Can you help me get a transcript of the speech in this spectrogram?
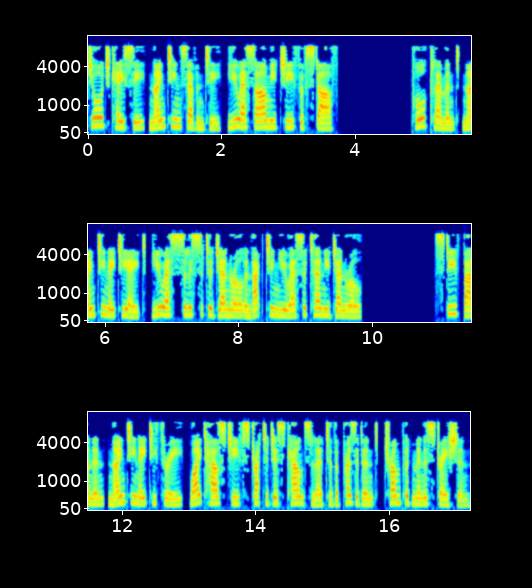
George Casey, 1970, U.S. Army Chief of Staff. Paul Clement, 1988, U.S. Solicitor General and acting U.S. Attorney General. Steve Bannon, 1983, White House Chief Strategist Counselor to the President, Trump Administration.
